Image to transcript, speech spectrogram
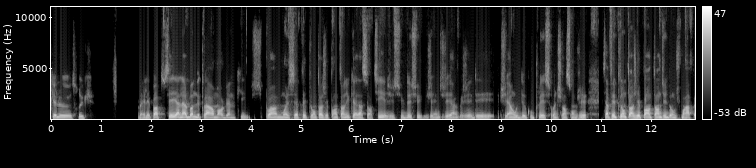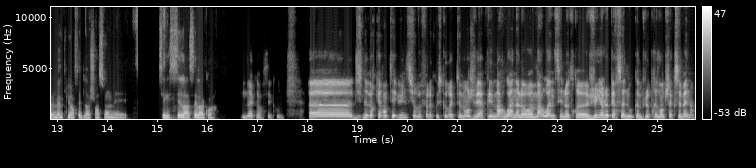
quel euh, truc? Ben, il est C'est un album de Clara Morgan qui, moi, ça fait plus longtemps, j'ai pas entendu qu'elle a sorti et je suis dessus. J'ai, j'ai un, j'ai des, j'ai un ou deux couplets sur une chanson que j'ai. Ça fait plus longtemps que je l'ai pas entendu, donc je me rappelle même plus en fait de la chanson, mais c'est, c'est là, c'est là quoi. D'accord, c'est cool. Euh, 19h41, si on veut faire le quiz correctement, je vais appeler Marwan. Alors Marwan, c'est notre Julien Lepers à nous, comme je le présente chaque semaine.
